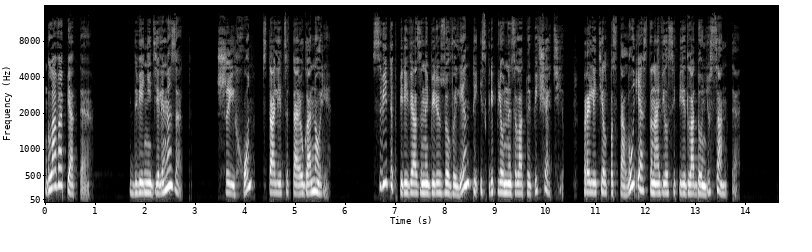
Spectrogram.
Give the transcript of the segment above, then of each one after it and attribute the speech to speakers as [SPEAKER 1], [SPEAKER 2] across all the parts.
[SPEAKER 1] Глава пятая. Две недели назад. Шейхон, столица Таюганори. Свиток, перевязанный бирюзовой лентой и скрепленный золотой печатью, пролетел по столу и остановился перед ладонью Санта.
